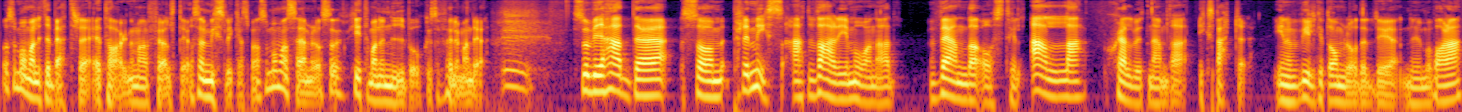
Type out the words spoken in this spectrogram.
Och så mår man lite bättre ett tag när man har följt det och sen misslyckas man så mår man sämre och så hittar man en ny bok och så följer man det. Mm. Så vi hade som premiss att varje månad vända oss till alla självutnämnda experter inom vilket område det nu må vara.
